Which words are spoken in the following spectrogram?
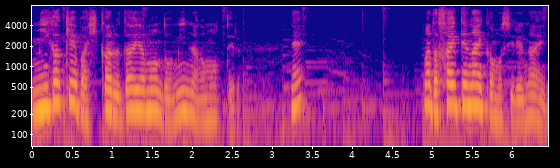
磨けば光るダイヤモンドをみんなが持ってる。ね。まだ咲いてないかもしれない。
